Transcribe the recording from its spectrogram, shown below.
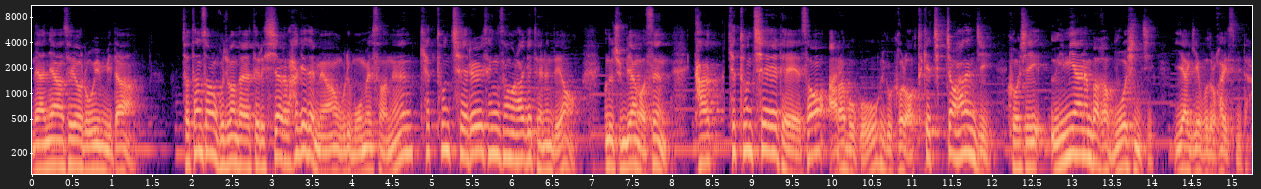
네 안녕하세요. 로우입니다. 저탄수화물 고지방 다이어트를 시작을 하게 되면 우리 몸에서는 케톤체를 생성을 하게 되는데요. 오늘 준비한 것은 각 케톤체에 대해서 알아보고 그리고 그걸 어떻게 측정하는지 그것이 의미하는 바가 무엇인지 이야기해 보도록 하겠습니다.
